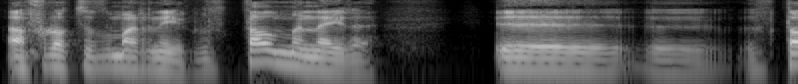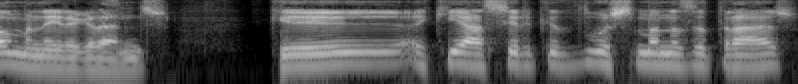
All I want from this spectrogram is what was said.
à frota do Mar Negro, de tal maneira eh, eh, de tal maneira grandes que aqui há cerca de duas semanas atrás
